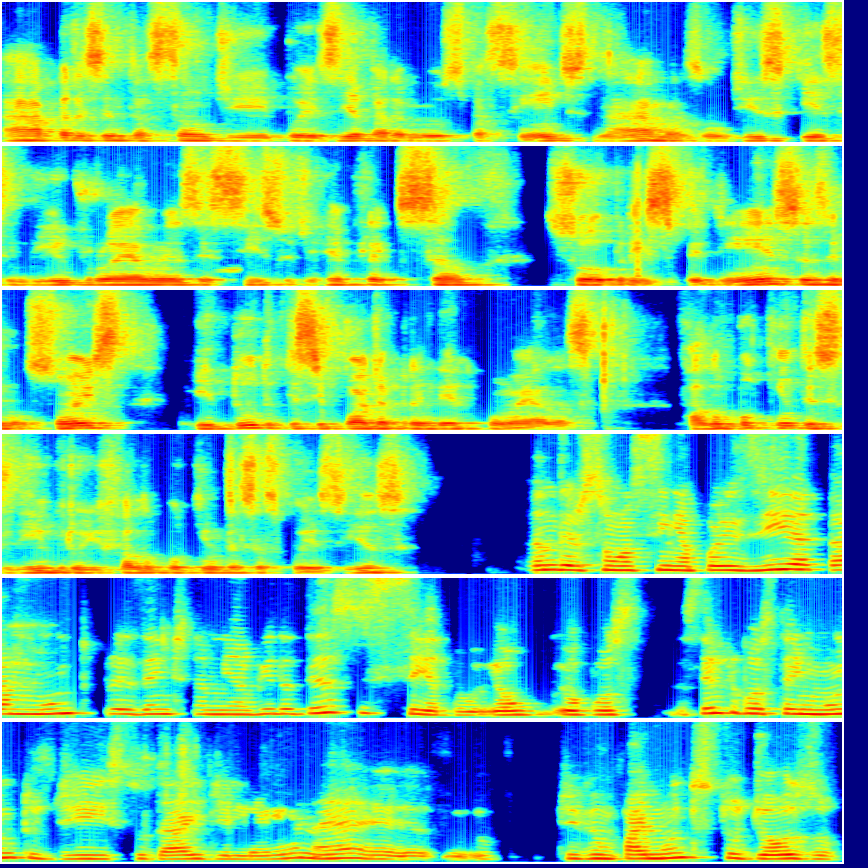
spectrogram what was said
A apresentação de Poesia para Meus Pacientes na Amazon diz que esse livro é um exercício de reflexão sobre experiências, emoções e tudo que se pode aprender com elas. Fala um pouquinho desse livro e fala um pouquinho dessas poesias. Anderson, assim, a poesia está muito presente na minha vida desde cedo. Eu, eu, gost, sempre gostei muito de estudar e de ler, né? Eu tive um pai muito estudioso,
